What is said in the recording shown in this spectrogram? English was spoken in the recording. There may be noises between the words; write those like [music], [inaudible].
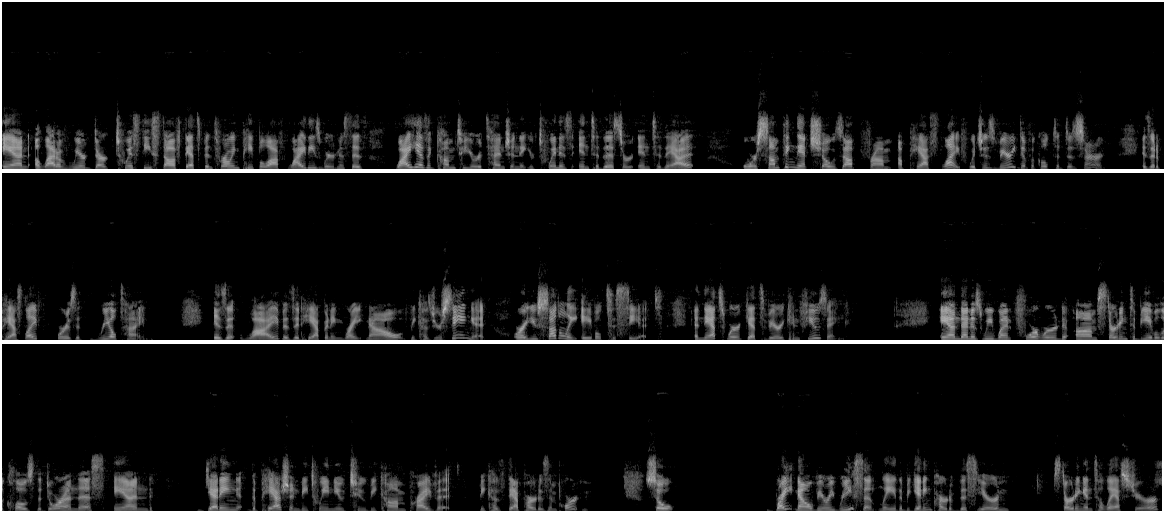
and a lot of weird, dark, twisty stuff that's been throwing people off. Why these weirdnesses? Why has it come to your attention that your twin is into this or into that? Or something that shows up from a past life, which is very difficult to discern. Is it a past life or is it real time? Is it live? Is it happening right now because you're seeing it? Or are you suddenly able to see it? And that's where it gets very confusing. And then as we went forward, um, starting to be able to close the door on this and getting the passion between you to become private because that part is important. So right now, very recently, the beginning part of this year and starting into last year,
